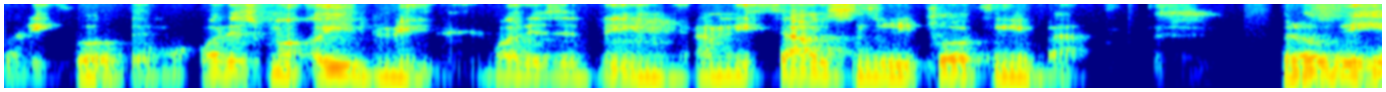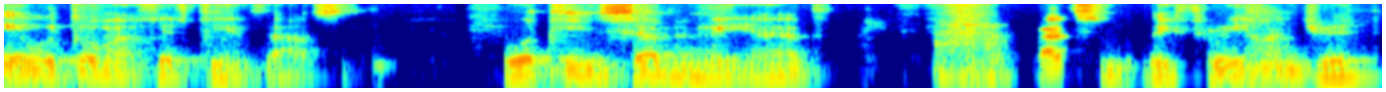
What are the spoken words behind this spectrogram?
what do you call it? What does Ma'id mean? What does it mean? How many thousands are we talking about? But over here, we're talking about 15,000. 14,7 we have, approximately 300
